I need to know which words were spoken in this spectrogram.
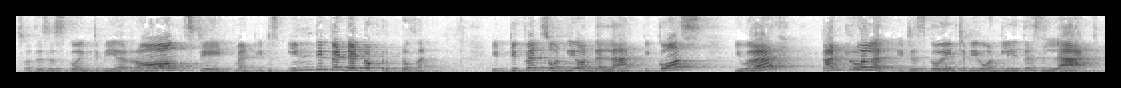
So this is going to be a wrong statement. It is independent of tryptophan. It depends only on the lac because your controller it is going to be only this lac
